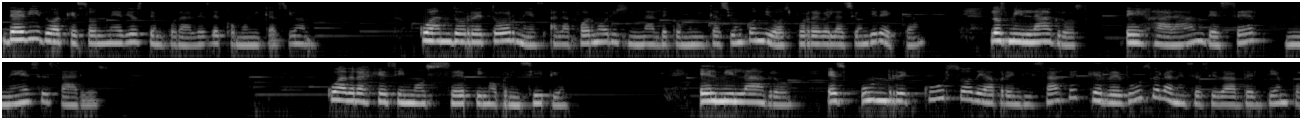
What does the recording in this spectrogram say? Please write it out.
debido a que son medios temporales de comunicación. Cuando retornes a la forma original de comunicación con Dios por revelación directa, los milagros dejarán de ser necesarios. Cuadragésimo séptimo principio. El milagro es un recurso de aprendizaje que reduce la necesidad del tiempo.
